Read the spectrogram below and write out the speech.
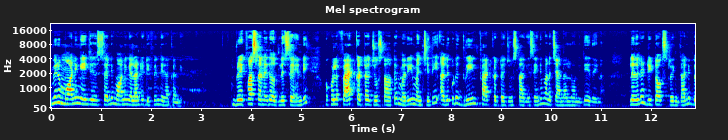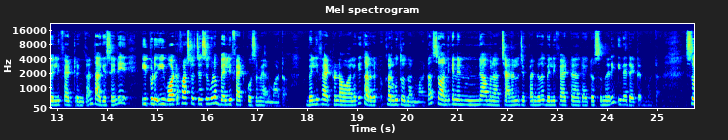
మీరు మార్నింగ్ ఏం చేసేయండి? మార్నింగ్ ఎలాంటి టిఫిన్ తినకండి. బ్రేక్ఫాస్ట్ అనేది వదిలేసేయండి. ఒకవేళ ఫ్యాట్ కట్టర్ జ్యూస్ తాగితే మరీ మంచిది. అది కూడా గ్రీన్ ఫ్యాట్ కట్టర్ జ్యూస్ తాగేసేయండి మన ఛానల్లోనిది ఏదైనా. లేదంటే డిటాక్స్ డ్రింక్ కానీ బెల్లీ ఫ్యాట్ డ్రింక్ కానీ తాగేసేయండి. ఇప్పుడు ఈ వాటర్ ఫాస్ట్ వచ్చేసి కూడా బెల్లీ ఫ్యాట్ కోసమే అనమాట బెల్లీ ఫ్యాట్ ఉన్న వాళ్ళకి కరగ కరుగుతుంది అనమాట సో అందుకే నేను నిన్న మన ఛానల్లో చెప్పాను కదా బెల్లీ ఫ్యాట్ డైట్ వస్తుందని ఇదే డైట్ అనమాట సో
